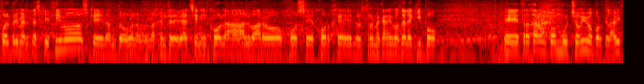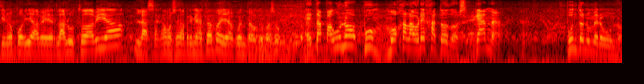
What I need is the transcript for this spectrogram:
fue el primer test que hicimos, que tanto, bueno, pues la gente de BH, Nicola, Álvaro, José, Jorge, nuestros mecánicos del equipo, eh, trataron con mucho mimo porque la bici no podía ver la luz todavía, la sacamos en la primera etapa y ya cuenta lo que pasó. Etapa 1, pum, moja la oreja a todos, gana. Punto número uno.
